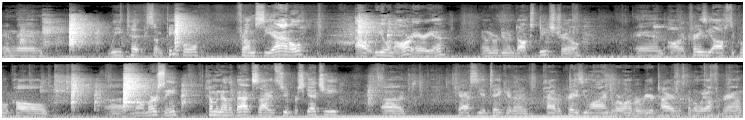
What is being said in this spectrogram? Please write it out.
And then we took some people from Seattle out wheeling our area, and we were doing Doc's Beach Trail, and on a crazy obstacle called uh, No Mercy, coming down the backside, super sketchy. Uh, Cassie had taken a kind of a crazy line to where one of her rear tires was coming way off the ground.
